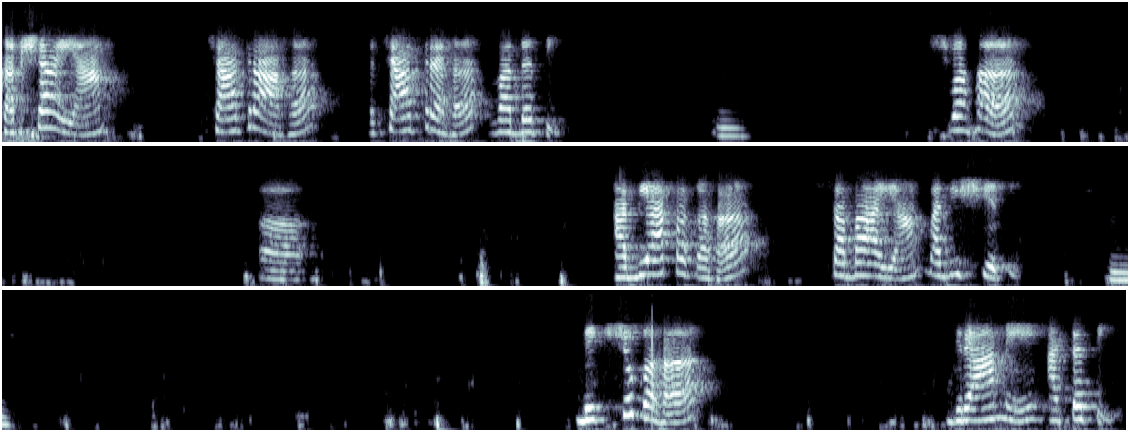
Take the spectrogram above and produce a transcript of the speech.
कक्षायां छात्राः छात्रः वदति श्वः अध्यापकः सभायां वदिष्यति भिक्षुकः ग्रामे अटति।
